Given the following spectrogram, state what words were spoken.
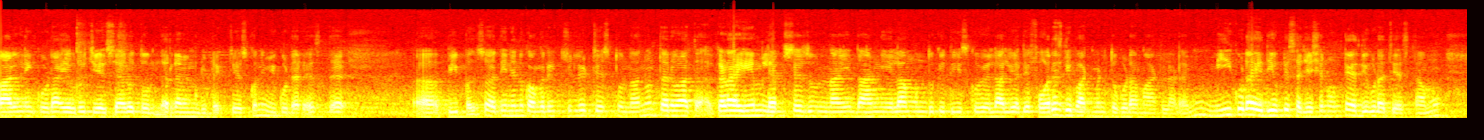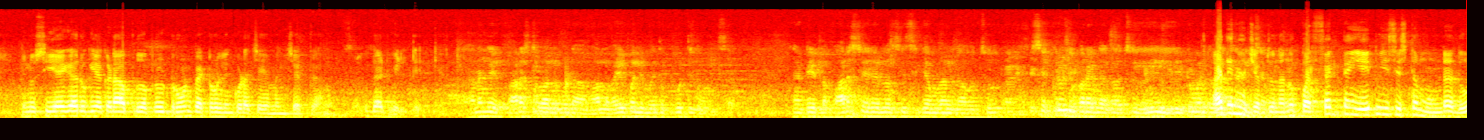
వాళ్ళని కూడా ఎవరు చేశారో తొందరగా మేము డిటెక్ట్ చేసుకొని we could arrest the people so అది నేను కాంగ్రాచులేట్ చేస్తున్నాను. తర్వాత అక్కడ ఏం లెప్సెస్ ఉన్నాయి దాన్ని ఎలా ముందుకు తీసుకువెళ్ళాలి అదే ఫారెస్ట్ డిపార్ట్మెంట్తో కూడా మాట్లాడాను. మీ కూడా ఇది ఒకటి సజెషన్ ఉంటే అది కూడా చేస్తాము. నేను సిఐ గారికి అక్కడ అప్పుడు అప్పుడు డ్రోన్ పెట్రోలింగ్ కూడా చేయమని చెప్పాను. So that will take care అలాగే ఫారెస్ట్ వాళ్ళు కూడా వాళ్ళ వైఫల్యం అయితే పూర్తిగా ఉంది సార్. అంటే ఇట్లా ఫారెస్ట్ ఏరియాలో సీసీ కెమెరాలు కావచ్చు సెక్యూరిటీ పరంగా కావచ్చు ఎటువంటి అదే నేను చెప్తున్నాను పర్ఫెక్ట్ ఏపీ సిస్టమ్ ఉండదు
